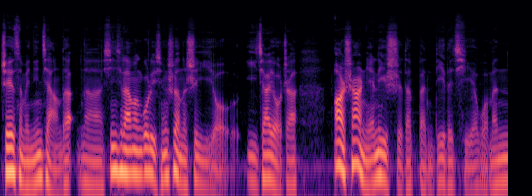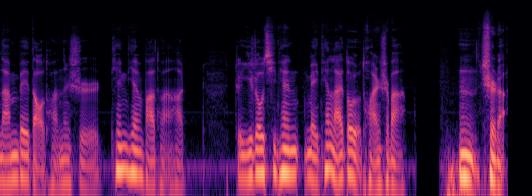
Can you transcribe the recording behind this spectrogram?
Jason 为您讲的。那新西兰万国旅行社呢，是有一家有着二十二年历史的本地的企业。我们南北岛团呢是天天发团哈，这一周七天，每天来都有团是吧？嗯，是的，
